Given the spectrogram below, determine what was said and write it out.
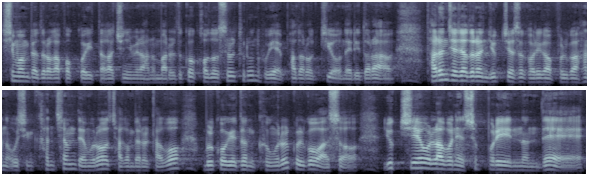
시몬 베드로가 벗고 있다가 주님이라 하는 말을 듣고 겉옷을 두른 후에 바다로 뛰어내리더라. 다른 제자들은 육지에서 거리가 불과 한 오십 한참 되므로 작은 배를 타고 물고기 든 그물을 끌고 와서 육지에 올라보니 숯불이 있는데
